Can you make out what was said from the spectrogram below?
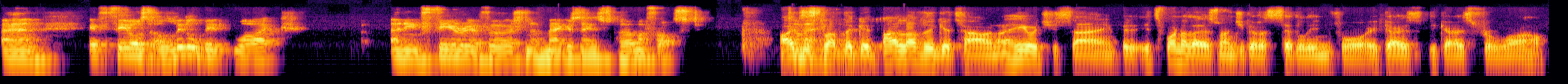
And it feels a little bit like an inferior version of Magazine's Permafrost. I To just me. love the gu- I love the guitar, and I hear what you're saying, but it's one of those ones you've got to settle in for. It goes it goes for a while.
